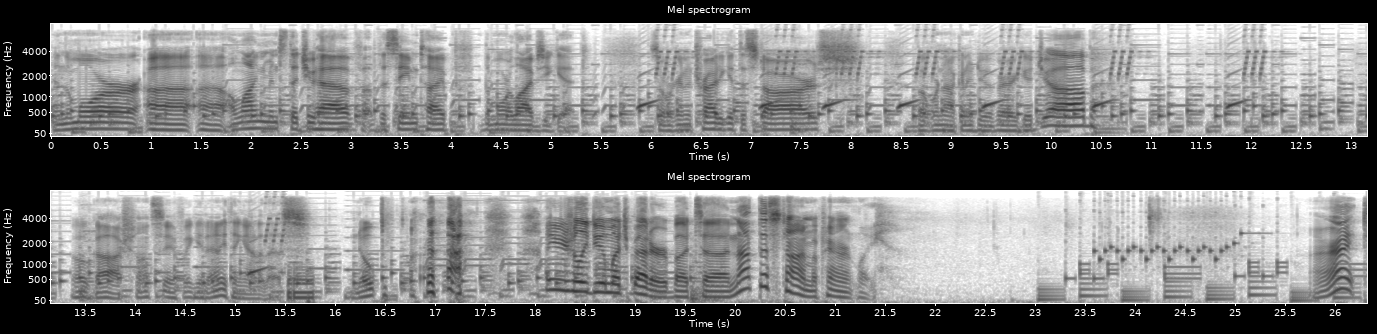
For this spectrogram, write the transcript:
And the more uh, uh, alignments that you have of the same type, the more lives you get. So we're going to try to get the stars, but we're not going to do a very good job. Oh gosh, let's see if we get anything out of this. Nope. I usually do much better, but uh, not this time, apparently. Alright,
